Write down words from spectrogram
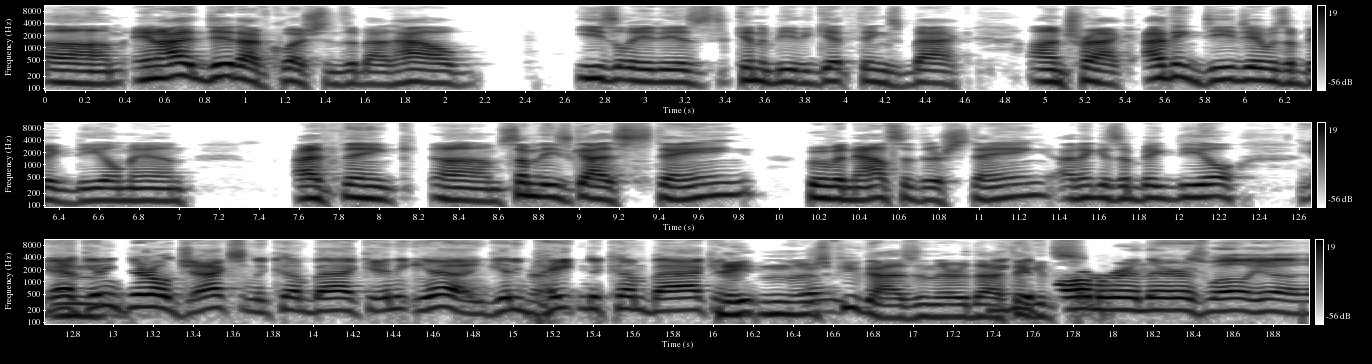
Um, and I did have questions about how easily it is going to be to get things back on track. I think DJ was a big deal, man. I think um, some of these guys staying who have announced that they're staying, I think is a big deal. Yeah, and getting Darrell Jackson to come back, and yeah, and getting Yeah. Payton to come back. And, Payton, there's a few guys in there that I think it's Farmer in there as well. Yeah,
